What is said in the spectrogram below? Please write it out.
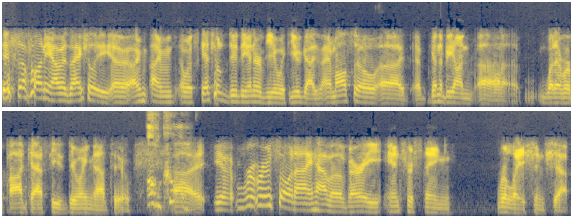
It's so funny. I was actually uh, I'm, I'm I was scheduled to do the interview with you guys. I'm also uh, going to be on uh, whatever podcast he's doing now too. Oh, cool. Uh, yeah, Russo and I have a very interesting relationship.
